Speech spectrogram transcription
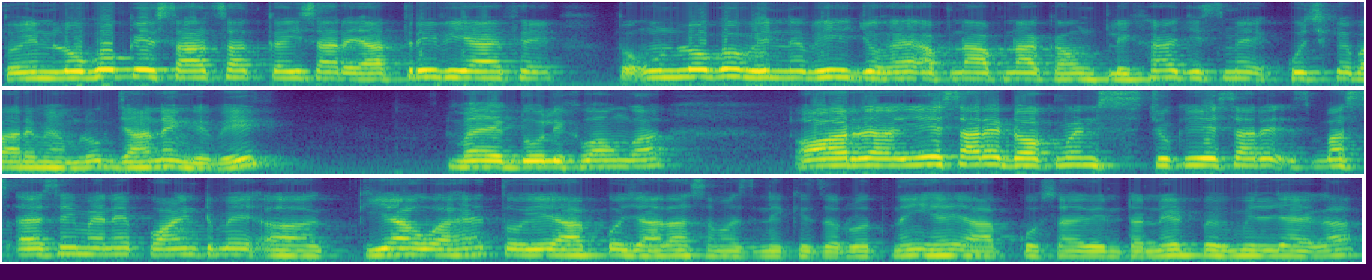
तो इन लोगों के साथ साथ कई सारे यात्री भी आए थे। तो उन लोगों भी ने भी जो है अपना अपना अकाउंट लिखा है जिसमें कुछ के बारे में हम लोग जानेंगे भी। मैं एक दो लिखवाऊँगा। और ये सारे डॉक्यूमेंट्स चूँकि ये सारे बस ऐसे ही मैंने पॉइंट में आ, किया हुआ है तो ये आपको ज़्यादा समझने की ज़रूरत नहीं है। आपको शायद इंटरनेट पर भी मिल जाएगा।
